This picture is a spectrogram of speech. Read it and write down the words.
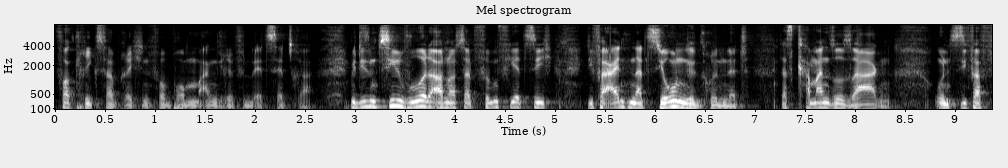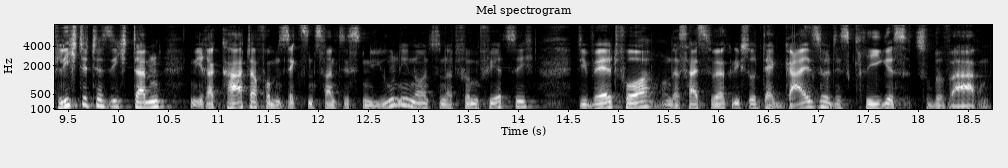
vor Kriegsverbrechen, vor Bombenangriffen etc. Mit diesem Ziel wurde auch 1945 die Vereinten Nationen gegründet. Das kann man so sagen. Und sie verpflichtete sich dann in ihrer Charta vom 26. Juni 1945 die Welt vor, und das heißt wirklich so, der Geisel des Krieges zu bewahren.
